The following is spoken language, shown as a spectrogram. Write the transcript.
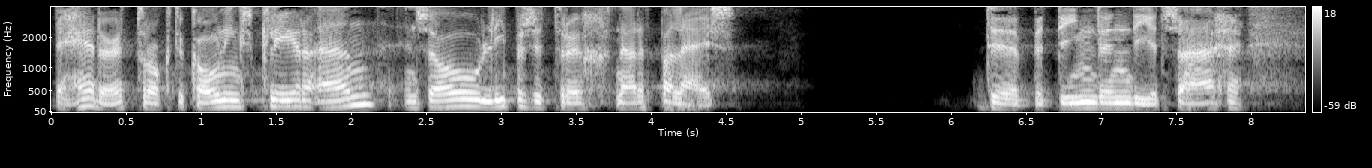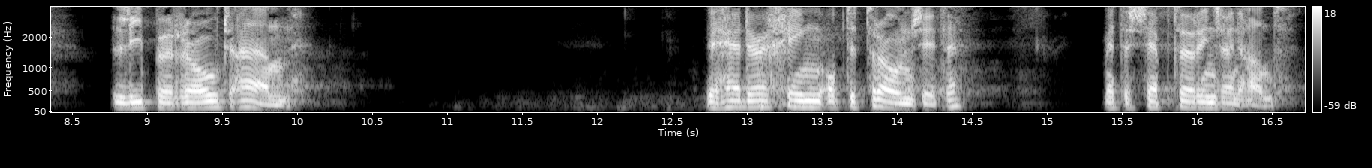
De herder trok de koningskleren aan en zo liepen ze terug naar het paleis. De bedienden die het zagen, liepen rood aan. De herder ging op de troon zitten, met de scepter in zijn hand.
